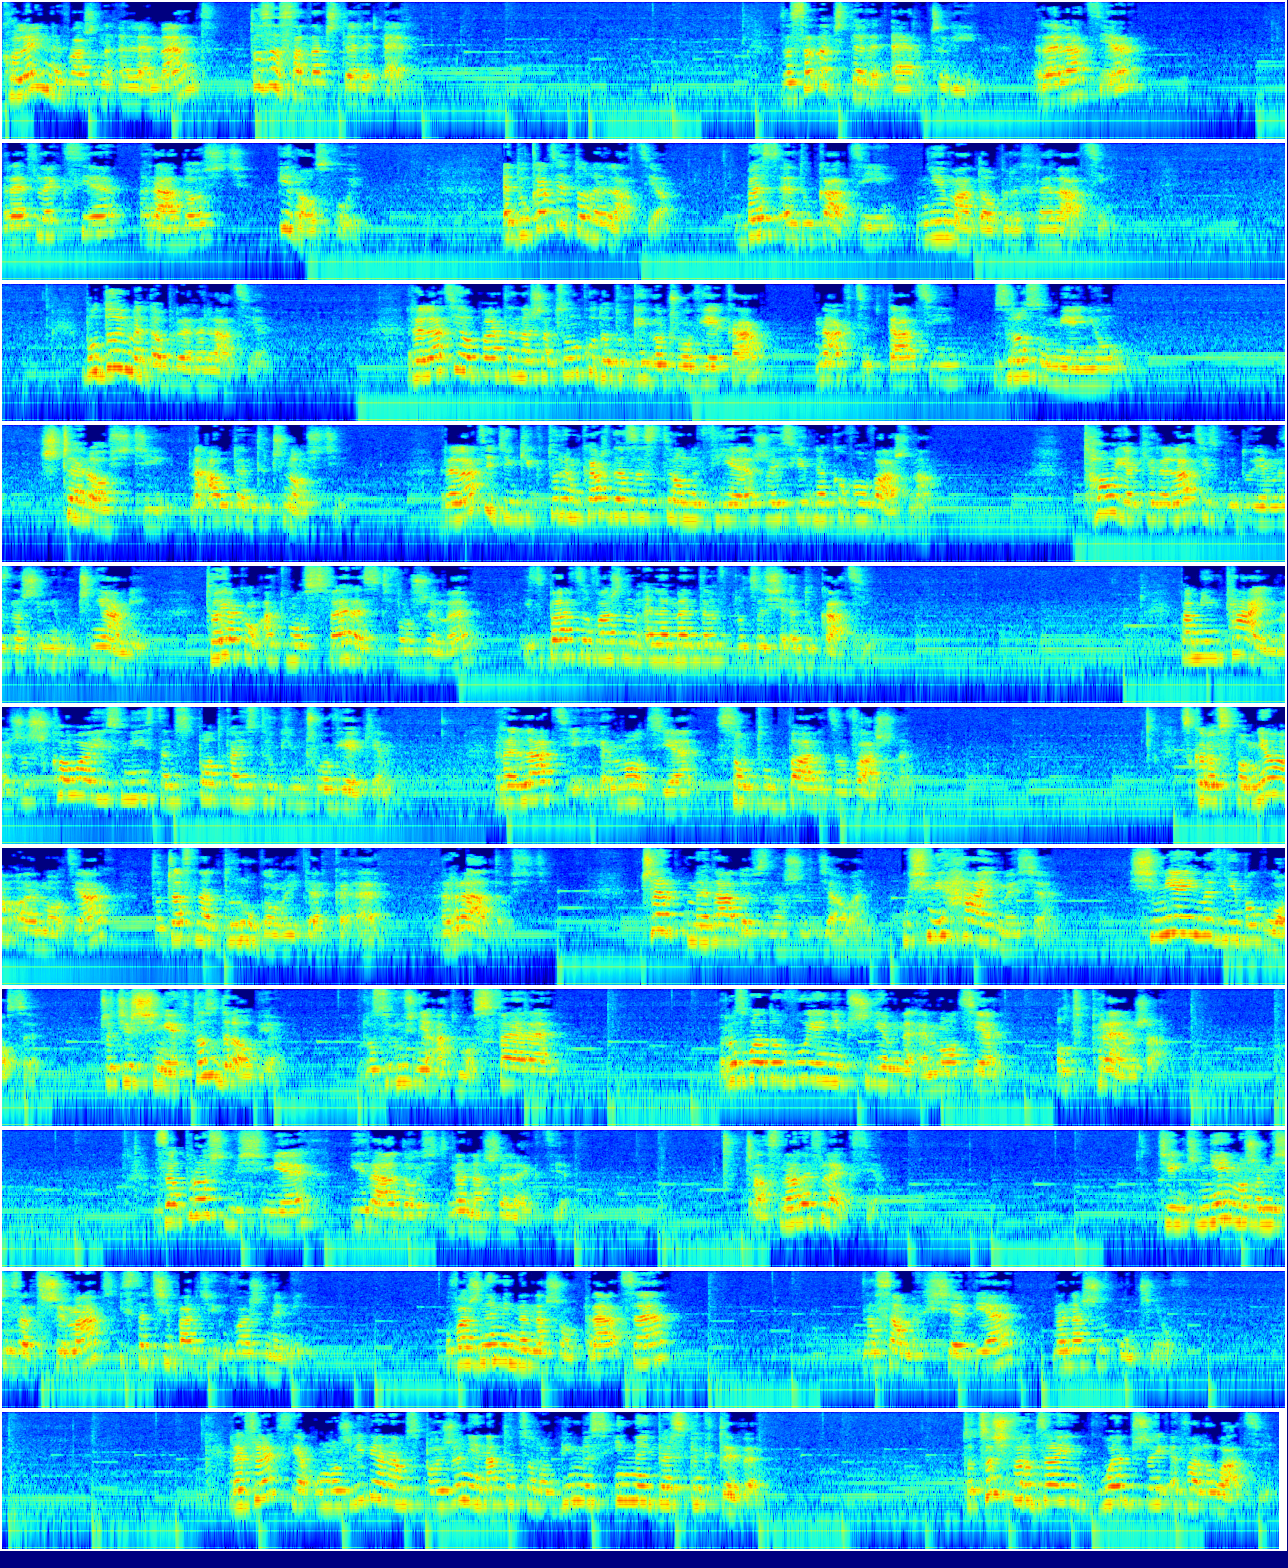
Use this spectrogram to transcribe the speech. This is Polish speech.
Kolejny ważny element to zasada 4R. Zasada 4R, czyli relacje, refleksje, radość i rozwój. Edukacja to relacja. Bez edukacji nie ma dobrych relacji. Budujmy dobre relacje. Relacje oparte na szacunku do drugiego człowieka, na akceptacji, zrozumieniu, szczerości, na autentyczności. Relacje, dzięki którym każda ze stron wie, że jest jednakowo ważna. To, jakie relacje zbudujemy z naszymi uczniami, to, jaką atmosferę stworzymy, jest bardzo ważnym elementem w procesie edukacji. Pamiętajmy, że szkoła jest miejscem spotkań z drugim człowiekiem. Relacje i emocje są tu bardzo ważne. Skoro wspomniałam o emocjach, to czas na drugą literkę R radość. Czerpmy radość z naszych działań, uśmiechajmy się, śmiejmy w niebogłosy. Przecież śmiech to zdrowie. Rozluźnia atmosferę, rozładowuje nieprzyjemne emocje, odpręża. Zaprośmy śmiech i radość na nasze lekcje. Czas na refleksję. Dzięki niej możemy się zatrzymać i stać się bardziej uważnymi. Uważnymi na naszą pracę, na samych siebie, na naszych uczniów. Refleksja umożliwia nam spojrzenie na to, co robimy z innej perspektywy. To coś w rodzaju głębszej ewaluacji.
